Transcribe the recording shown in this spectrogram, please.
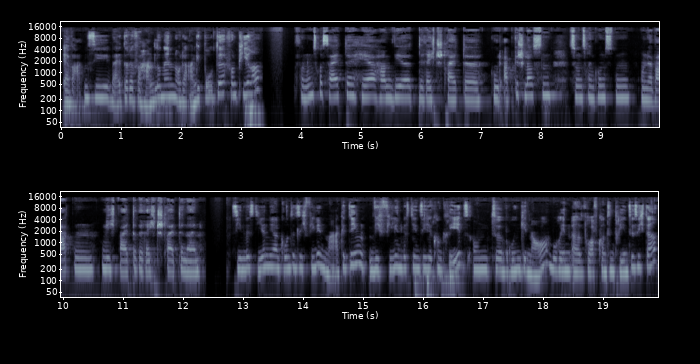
Erwarten Sie weitere Verhandlungen oder Angebote von Pierer? Von unserer Seite her haben wir die Rechtsstreite gut abgeschlossen zu unseren Gunsten und erwarten nicht weitere Rechtsstreite, nein. Sie investieren ja grundsätzlich viel in Marketing. Wie viel investieren Sie hier konkret und äh, worin genau? Worin, äh, worauf konzentrieren Sie sich da?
